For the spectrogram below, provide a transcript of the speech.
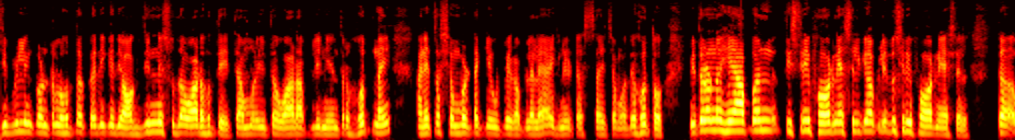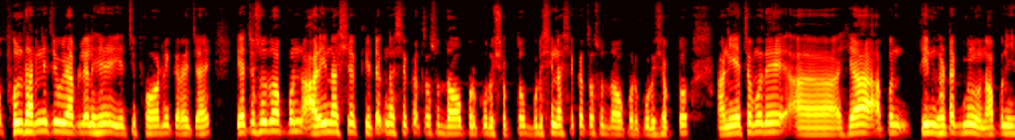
जिब्रिलिंग कंट्रोल होतं कधी कधी ऑक्सिजनने सुद्धा वाढ होते. त्यामुळे इथं वाढ आपली नियंत्रण होत नाही आणि याचा शंभर टक्के उपयोग आपल्याला या याच्यामध्ये होतो. मित्रांनो हे आपण तिसरी फवारणी असेल किंवा आपली दुसरी फवारणी असेल तर फुलधारणेच्या वेळी आपल्याला हे याची फवारणी करायची आहे. याच्यासुद्धा आपण आळीनाशक कीटकनाशकाचा सुद्धा वापर करू शकतो बुरशीनाशकाचा सुद्धा वापर करू शकतो आणि याच्यामध्ये ह्या आपण तीन घटक मिळून आपण ही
